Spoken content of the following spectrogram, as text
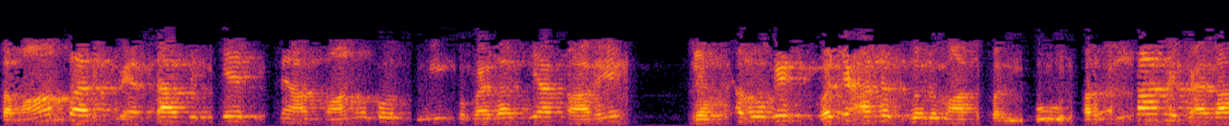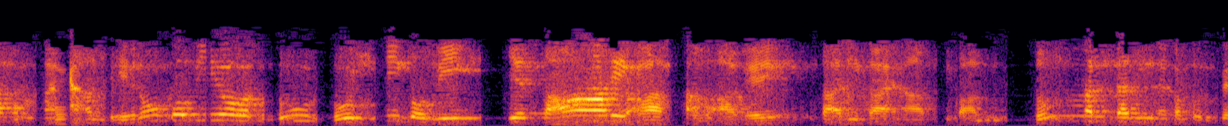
تمام تاریخ اللہ سے جس نے آسمانوں کو زمین کو پیدا کیا، سارے جو گے وجہ الگ ظلمات بنپور اور اللہ نے پیدا فرمایا، اندھیروں کو بھی اور دور روشنی کو بھی۔ یہ سارے آسان آ گئے، ساری کائنات کی بات۔ تم مردی نے کپور پہ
